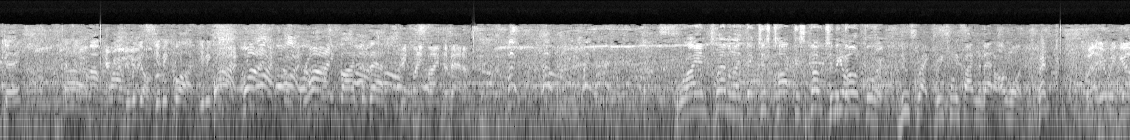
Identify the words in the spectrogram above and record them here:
Okay. Uh, here we go. Give me quad. Give me quad. Quad, quad, quad. 325 Nevada. 325 Nevada. Ryan Clement, I think, just talked his coach into going for it. Deuce right, 325 Nevada on one. Well, here we go.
